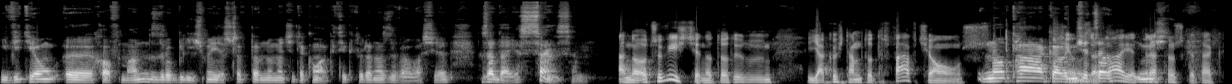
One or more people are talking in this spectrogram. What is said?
i Witią e, Hoffman zrobiliśmy jeszcze w pewnym momencie taką akcję, która nazywała się Zadaję z sensem. A no oczywiście, no to y, jakoś tam to trwa wciąż. No tak, ale się mi się, cały, teraz troszkę tak,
